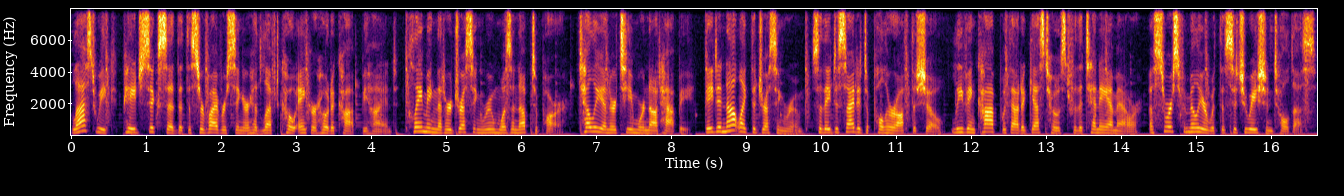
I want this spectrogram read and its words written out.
Last week, Page Six said that the Survivor singer had left co-anchor Hoda Kotb behind, claiming that her dressing room wasn't up to par. Kelly and her team were not happy. They did not like the dressing room, so they decided to pull her off the show, leaving Kotb without a guest host for the 10 a.m. hour, a source familiar with the situation told us.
